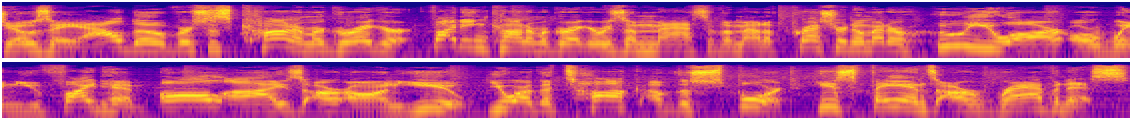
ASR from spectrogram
Jose Aldo versus Conor McGregor. Fighting Conor McGregor is a massive amount of pressure no matter who you are or when you fight him. All eyes are on you. You are the talk of the sport. His fans are ravenous.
